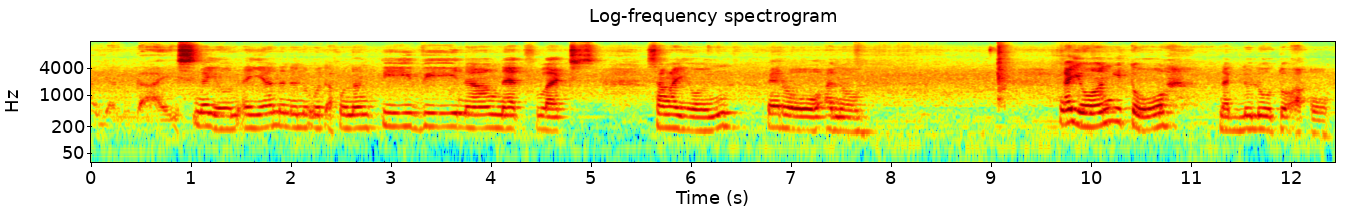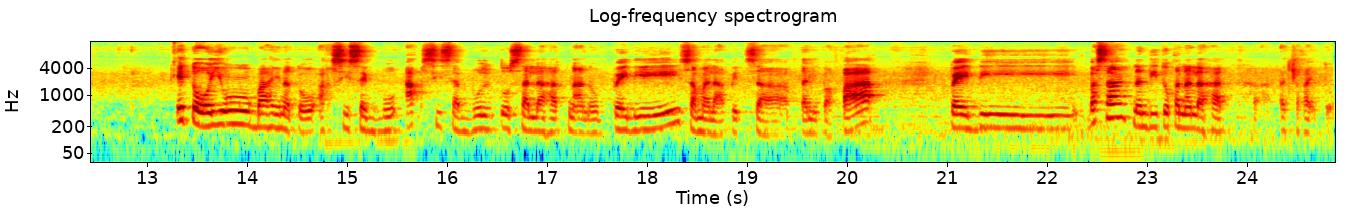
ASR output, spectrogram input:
Ayan guys. Ngayon, ayan, nanonood ako ng TV, ng Netflix sa ngayon. Pero ano, ngayon, ito, nagluluto ako. Ito, yung bahay na to, accessible, accessible to sa lahat na ano. Pwede sa malapit sa talipapa. Pwede, basta nandito ka na lahat. At saka ito.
